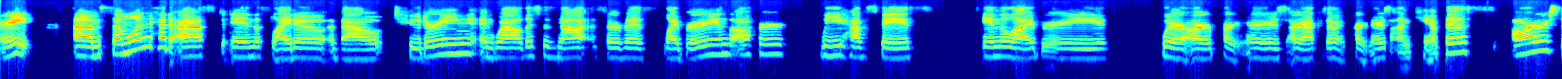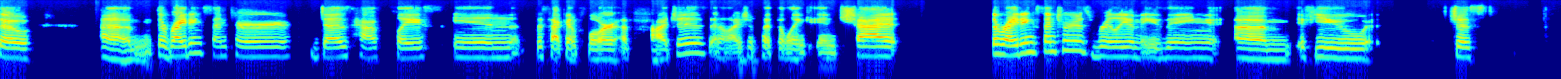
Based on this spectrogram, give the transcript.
All right. Um, someone had asked in the Slido about tutoring, and while this is not a service librarians offer, we have space in the library where our partners, our academic partners on campus are. So um, the Writing Center does have place in the second floor of Hodges, and Elijah put the link in chat. The Writing Center is really amazing. Um, if you just,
